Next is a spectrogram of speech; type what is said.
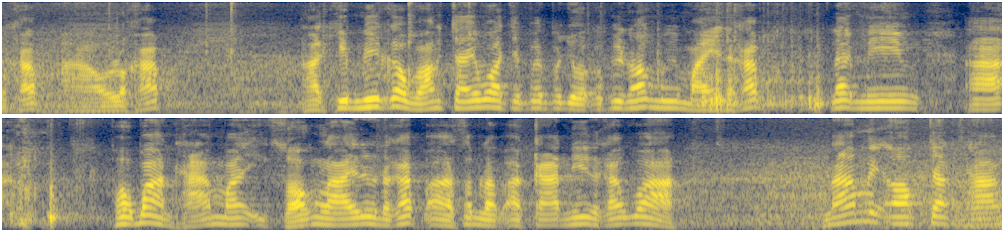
นะครับเอาละครับคลิปนี้ก็หวังใจว่าจะเป็นประโยชน์กับพี่น้องมือใหม่นะครับ และมีอ่าพ่อบ้านถามมาอีก2ลายด้วยนะครับอ่าสำหรับอาการนี้นะครับว่า น้ำไม่ออกจากถัง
